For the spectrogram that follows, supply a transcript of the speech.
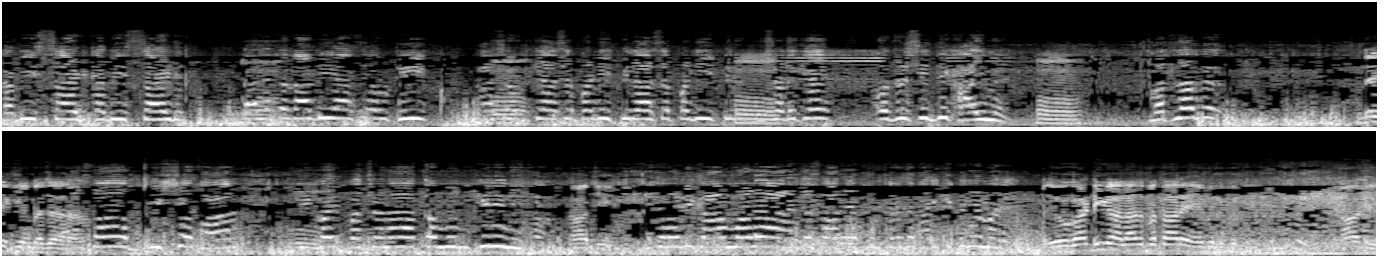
कभी इस साइड कभी इस साइड। पहले तो गाड़ी ऐसे उठी ऐसे उठ के ऐसे पड़ी फिर ऐसे पड़ी फिर। घुसड़ के और फिर सीधी खाई में। मतलब देखिए नज़ारा। ऐसा दृश्य था कि कोई बचना तो मुमकिन ही नहीं था। हाँ जी। जितने भी गाँव वाले आए थे सारे रहे थे भाई कितने मरे। यो गाड़ी का हालात बता रहे हैं बिल्कुल। हाँ जी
